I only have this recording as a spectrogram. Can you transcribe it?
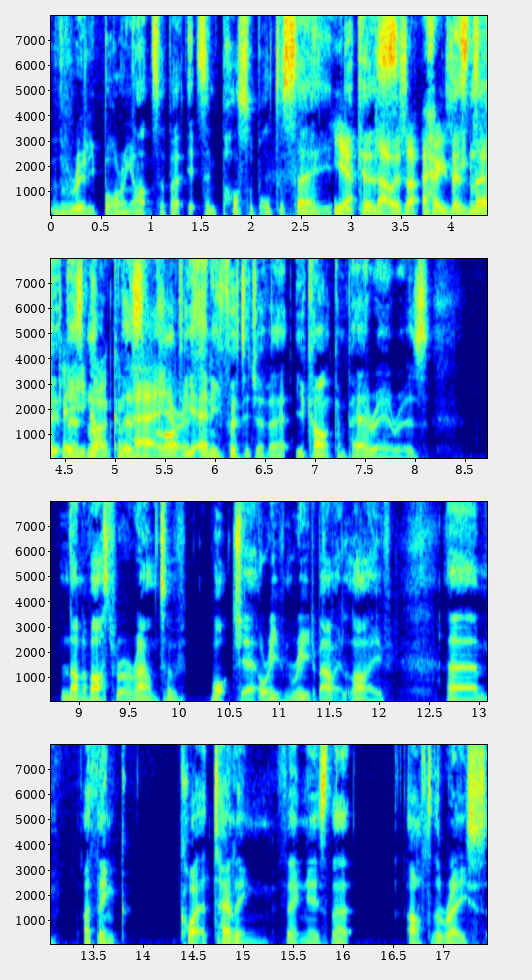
a really boring answer, but it's impossible to say Yeah, because that was uh, there's exactly. no, there's you not, can't compare there's hardly eras. any footage of it. You can't compare eras. None of us were around to watch it or even read about it live. Um, I think quite a telling thing is that after the race,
